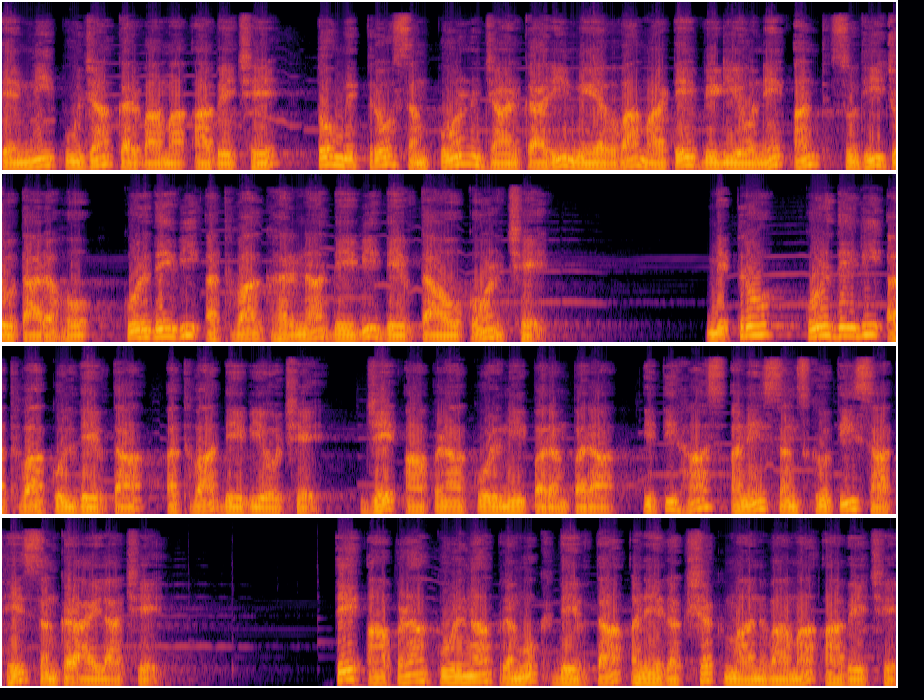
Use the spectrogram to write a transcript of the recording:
તેમની પૂજા કરવામાં આવે છે તો મિત્રો સંપૂર્ણ જાણકારી મેળવવા માટે વિડીયોને અંત સુધી જોતા રહો. કુળદેવી અથવા ઘરના દેવી દેવતાઓ કોણ છે? મિત્રો, કુળદેવી અથવા કુલદેવતા અથવા દેવીઓ છે, જે આપણા કુળની પરંપરા, ઇતિહાસ અને સંસ્કૃતિ સાથે સંકળાયેલા છે. તે આપણા કુળના પ્રમુખ દેવતા અને રક્ષક માનવામાં આવે છે.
